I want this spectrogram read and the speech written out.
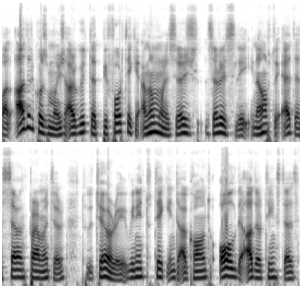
But other cosmologists argued that before taking anomalies seriously enough to add a seventh parameter to the theory, we need to take into account all the other things that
